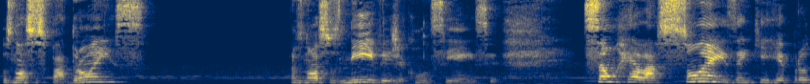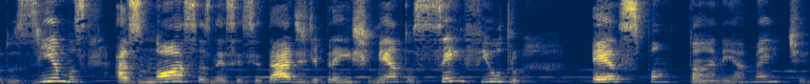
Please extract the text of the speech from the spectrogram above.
os nossos padrões, os nossos níveis de consciência. São relações em que reproduzimos as nossas necessidades de preenchimento sem filtro, espontaneamente.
